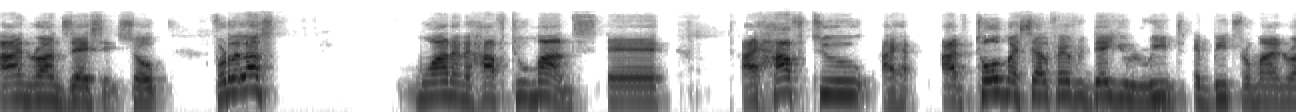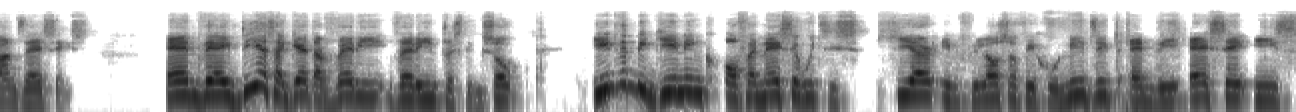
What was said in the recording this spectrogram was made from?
Ayn Rand's essay. So for the last one and a half, two months, uh, I have to, I, I've told myself every day you'll read a bit from Ayn Rand's essays. And the ideas I get are very, very interesting. So in the beginning of an essay, which is here in Philosophy Who Needs It, and the essay is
